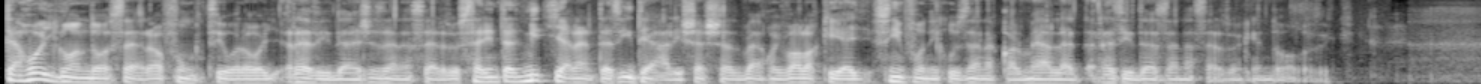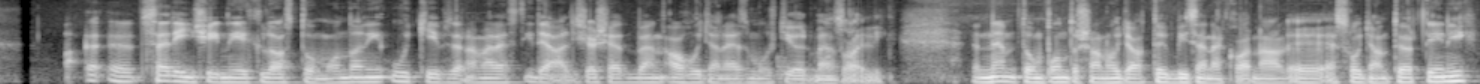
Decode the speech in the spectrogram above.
te hogy gondolsz erre a funkcióra, hogy rezidens zeneszerző? Szerinted mit jelent ez ideális esetben, hogy valaki egy szimfonikus zenekar mellett rezidens zeneszerzőként dolgozik? Szerénység nélkül azt tudom mondani, úgy képzelem el ezt ideális esetben, ahogyan ez most Győrben zajlik. Nem tudom pontosan, hogy a többi zenekarnál ez hogyan történik,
